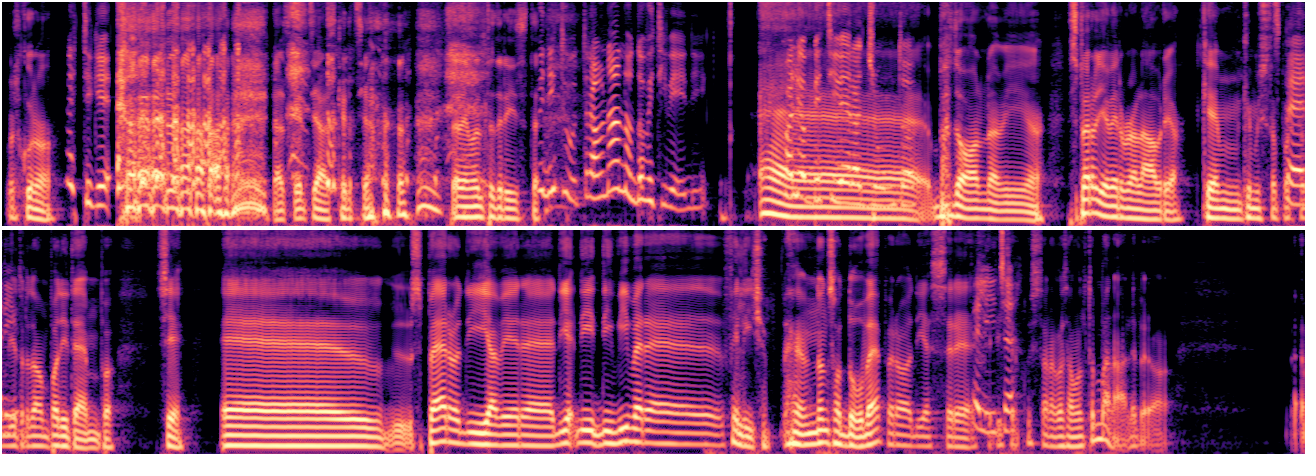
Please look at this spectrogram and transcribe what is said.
qualcuno. Metti che... no, scherziamo, scherziamo. Sarei molto triste. Quindi tu tra un anno dove ti vedi? Eh, Quali obiettivi hai raggiunto? Madonna mia. Spero di avere una laurea che, che mi sto portando Speri? dietro da un po' di tempo. Sì. Eh, spero di avere di, di- di vivere felice. Eh, Non so dove, però di essere Felice. felice. Questa è una cosa molto banale, però eh,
